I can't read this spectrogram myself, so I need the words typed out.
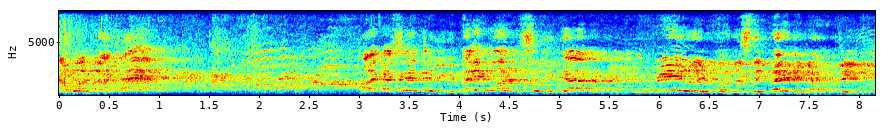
Now what about that? Like I said to you, you may want to see the governor, but you really want to see Baby Dog, didn't you?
